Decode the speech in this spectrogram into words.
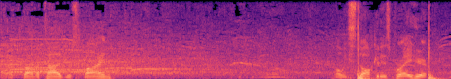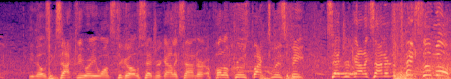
Oh, traumatized your spine. Oh, he's stalking his prey here. He knows exactly where he wants to go, Cedric Alexander. Apollo Crews back to his feet. Cedric Alexander just picks him up,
